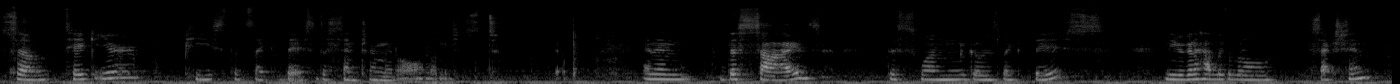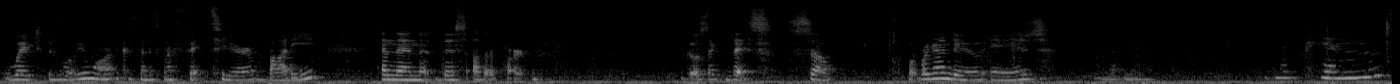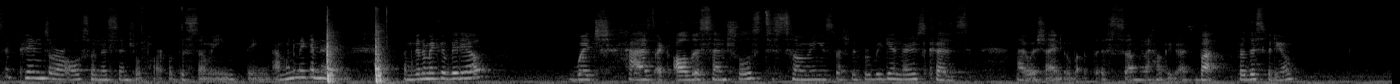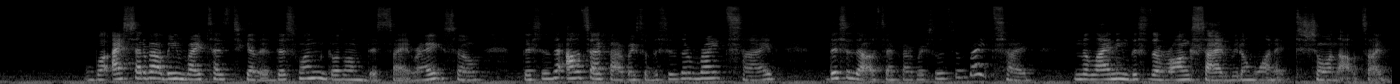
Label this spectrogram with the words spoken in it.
So take your piece that's like this, the center middle. Let me just, yep. And then the sides, this one goes like this. And you're gonna have like a little section, which is what we want because then it's gonna fit to your body. And then this other part goes like this. So what we're gonna do is, let me my pins. The pins are also an essential part of the sewing thing. I'm gonna make a I'm gonna make a video which has like all the essentials to sewing, especially for beginners, because I wish I knew about this. So I'm gonna help you guys. But for this video, what I said about being right sides together, this one goes on this side, right? So this is the outside fabric, so this is the right side. This is the outside fabric, so it's the right side. In the lining, this is the wrong side. We don't want it to show on the outside.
